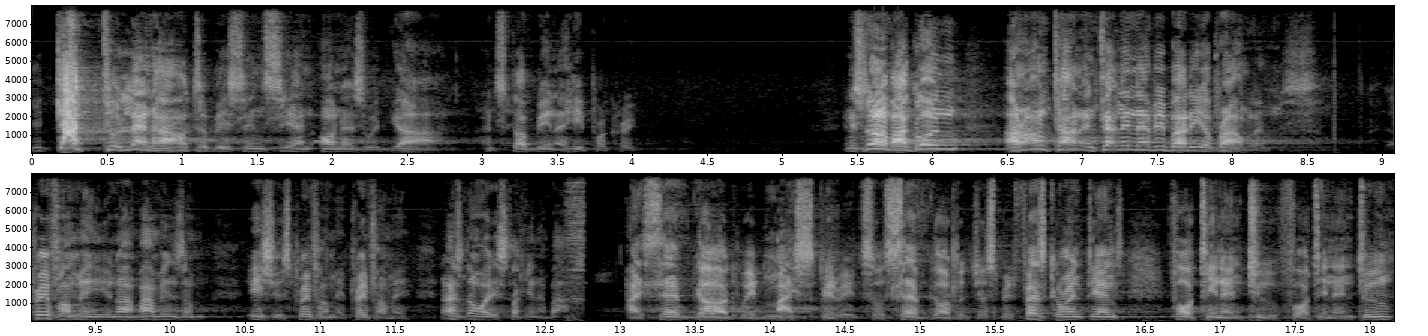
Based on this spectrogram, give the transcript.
You got to learn how to be sincere and honest with God and stop being a hypocrite. And it's not about going around town and telling everybody your problems. Pray for me. You know, I'm having some issues. Pray for me. Pray for me. That's not what he's talking about. I serve God with my spirit. So serve God with your spirit. First Corinthians 14 and 2. 14 and 2.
